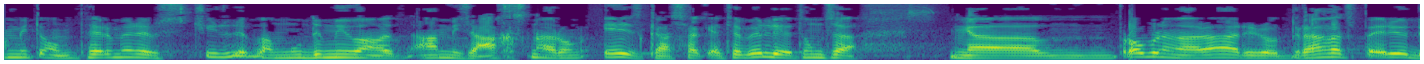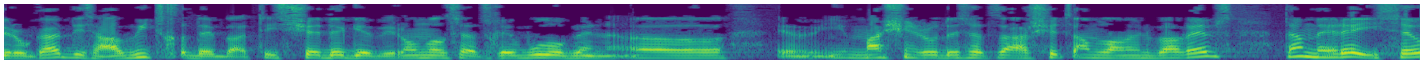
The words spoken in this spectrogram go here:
ამიტომ ფერმერებს სჭირდება მუდმივად ამის ახსნა, რომ ეს გასაკეთებელია, თუმცა პრობლემა რა არის, რომ რაღაც პერიოდი რო გადის, ავიწყდება ვთქვათ, ის შედეგები, რომელსაც ღებულობენ მაშინ, როდესაც არ შეწამლავენ ბაღებს და მე ისევ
